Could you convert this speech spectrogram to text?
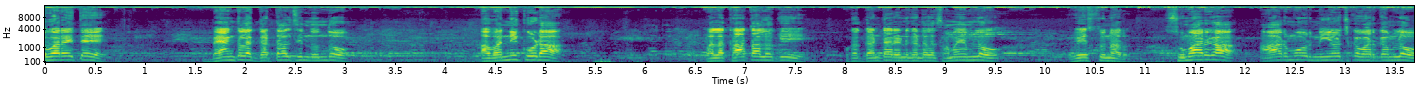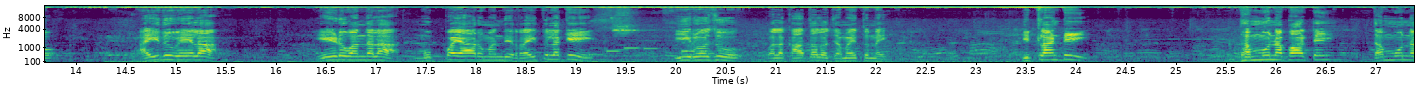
ఎవరైతే బ్యాంకులకు కట్టాల్సింది ఉందో అవన్నీ కూడా వాళ్ళ ఖాతాలోకి ఒక గంట రెండు గంటల సమయంలో వేస్తున్నారు. సుమారుగా ఆర్మూర్ నియోజకవర్గంలో ఐదు వేల ఏడు వందల ముప్పై ఆరు మంది రైతులకి ఈరోజు వాళ్ళ ఖాతాలో జమ అవుతున్నాయి. ఇట్లాంటి దమ్మున్న పార్టీ దమ్మున్న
